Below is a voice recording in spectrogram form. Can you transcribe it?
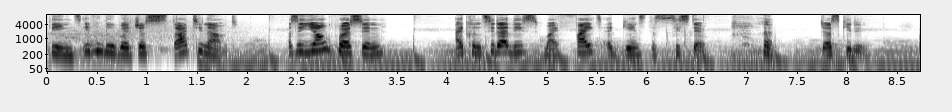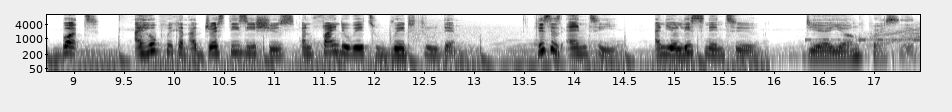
things, even though we're just starting out. As a young person, I consider this my fight against the system. just kidding. But I hope we can address these issues and find a way to wade through them. This is NT, and you're listening to Dear Young Person.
